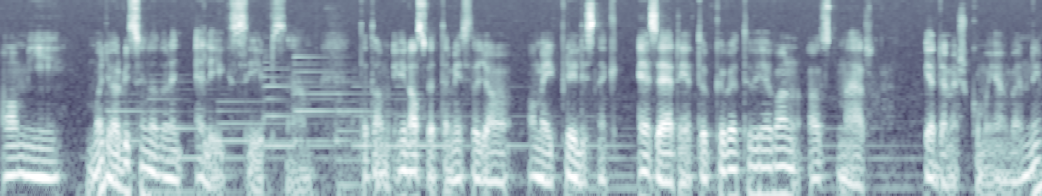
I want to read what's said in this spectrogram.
ami magyar viszonylatban egy elég szép szám. Tehát én azt vettem észre, hogy a, amelyik playlistnek ezernél több követője van, azt már érdemes komolyan venni.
